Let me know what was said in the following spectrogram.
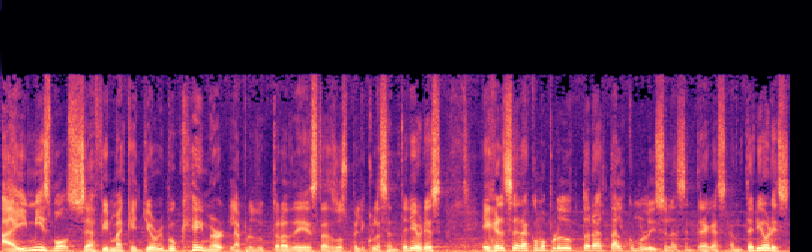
Ahí mismo se afirma que Jerry Bruckheimer, la productora de estas dos películas anteriores, ejercerá como productora tal como lo hizo en las entregas anteriores.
